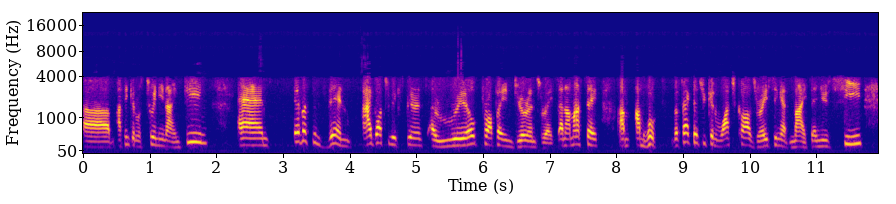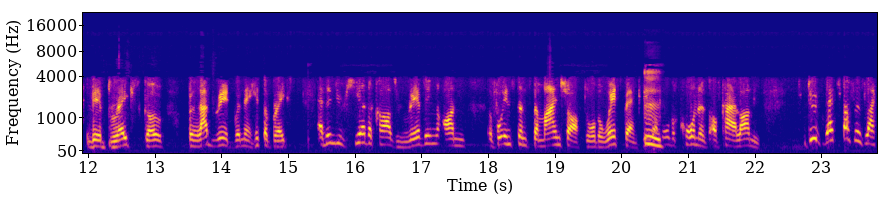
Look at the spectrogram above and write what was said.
Uh, I think it was 2019, and ever since then, I got to experience a real proper endurance race, and I must say, I'm, I'm hooked. The fact that you can watch cars racing at night and you see their brakes go blood red when they hit the brakes and then you hear the cars revving on, for instance, the mine shaft or the West Bank, mm. all the corners of Kyalami. Dude, that stuff is like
